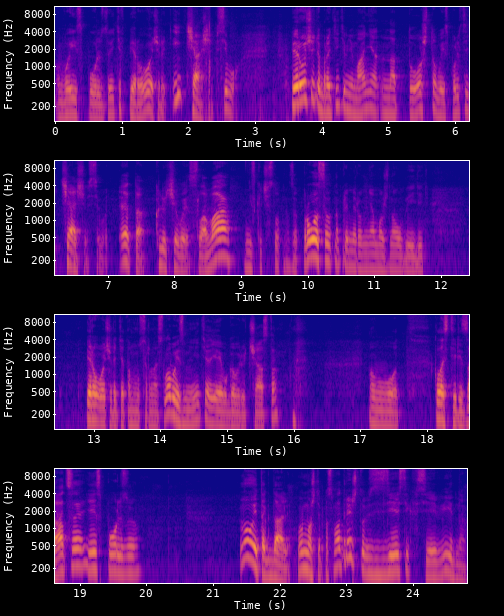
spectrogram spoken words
вы используете в первую очередь и чаще всего. В первую очередь обратите внимание на то, что вы используете чаще всего. Это ключевые слова, низкочастотные запросы, вот, например, у меня можно увидеть. В первую очередь это мусорное слово, измените, я его говорю часто. Вот. Кластеризация я использую. Ну и так далее. Вы можете посмотреть, что здесь их все видно.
